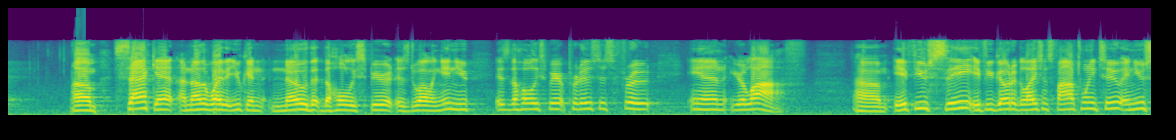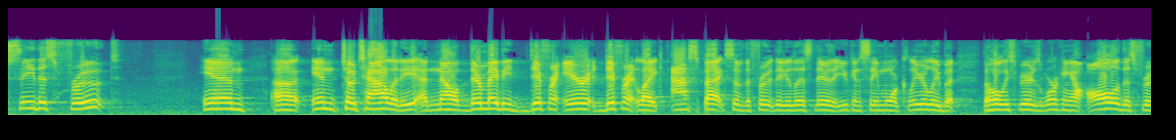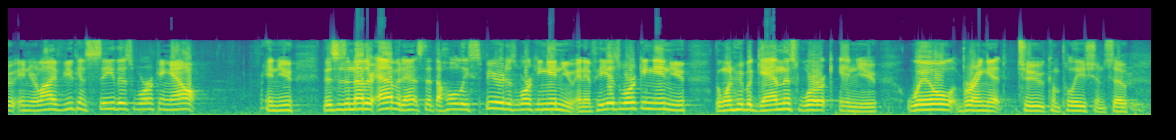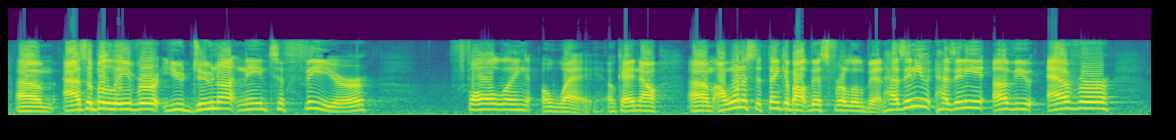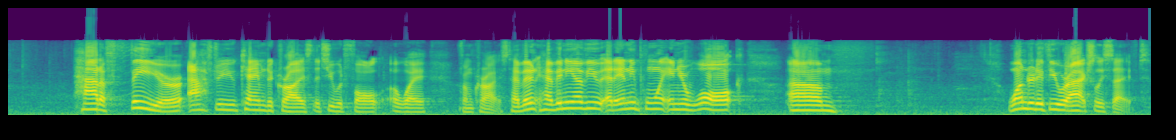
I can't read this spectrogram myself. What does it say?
Um, second, another way that you can know that the Holy Spirit is dwelling in you is the Holy Spirit produces fruit in your life. Um, if you see, if you go to Galatians 5:22 and you see this fruit in uh, in totality. And now there may be different area, different like aspects of the fruit that he lists there that you can see more clearly, but the Holy Spirit is working out all of this fruit in your life. You can see this working out in you. This is another evidence that the Holy Spirit is working in you. And if He is working in you, the one who began this work in you will bring it to completion. So, um, as a believer, you do not need to fear falling away. Okay, now um, I want us to think about this for a little bit. Has any has any of you ever had a fear after you came to Christ that you would fall away from Christ? Have any, have any of you at any point in your walk um, wondered if you were actually saved?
